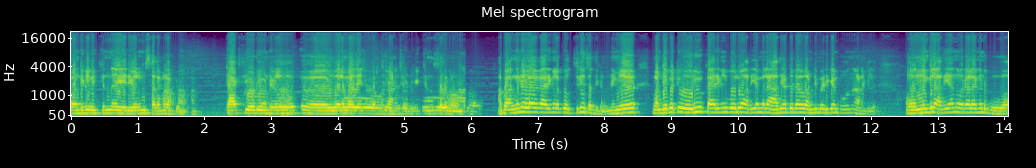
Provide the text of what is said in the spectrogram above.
വണ്ടികൾ വിൽക്കുന്ന ഏരിയകളും സ്ഥലങ്ങളൊക്കെ ഉണ്ട്. ടാക്സി ഓടി വണ്ടികൾ ഇതുപോലെ മൈലേജ് കുറച്ച് കാണിച്ചുകൊണ്ട് വിൽക്കുന്ന സ്ഥലങ്ങളുണ്ട് അപ്പൊ അങ്ങനെയുള്ള കാര്യങ്ങളൊക്കെ ഒത്തിരി ശ്രദ്ധിക്കണം. നിങ്ങൾ വണ്ടിയെ പറ്റി ഒരു കാര്യങ്ങൾ പോലും അറിയാൻ മേലെ ആദ്യമായിട്ട് ഒരാൾ വണ്ടി മേടിക്കാൻ പോകുന്നതാണെങ്കിൽ ഒന്നെങ്കിൽ അറിയാവുന്ന ഒരാളെ കൊണ്ട് പോവുക.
